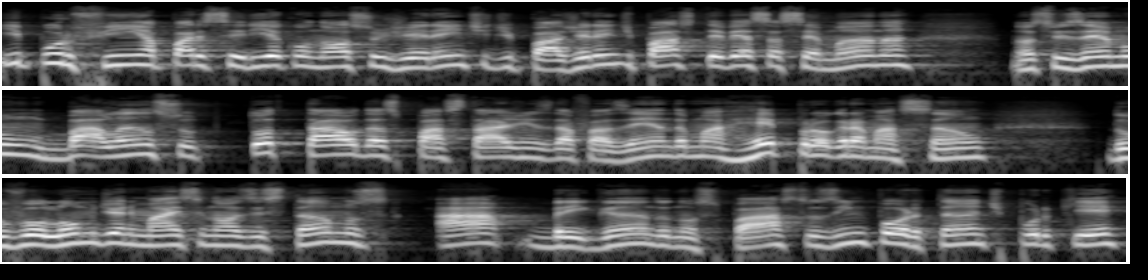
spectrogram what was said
E por fim, a parceria com o nosso gerente de pasto. Gerente de pasto teve essa semana, nós fizemos um balanço total das pastagens da fazenda, uma reprogramação do volume de animais que nós estamos abrigando nos pastos, importante porque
